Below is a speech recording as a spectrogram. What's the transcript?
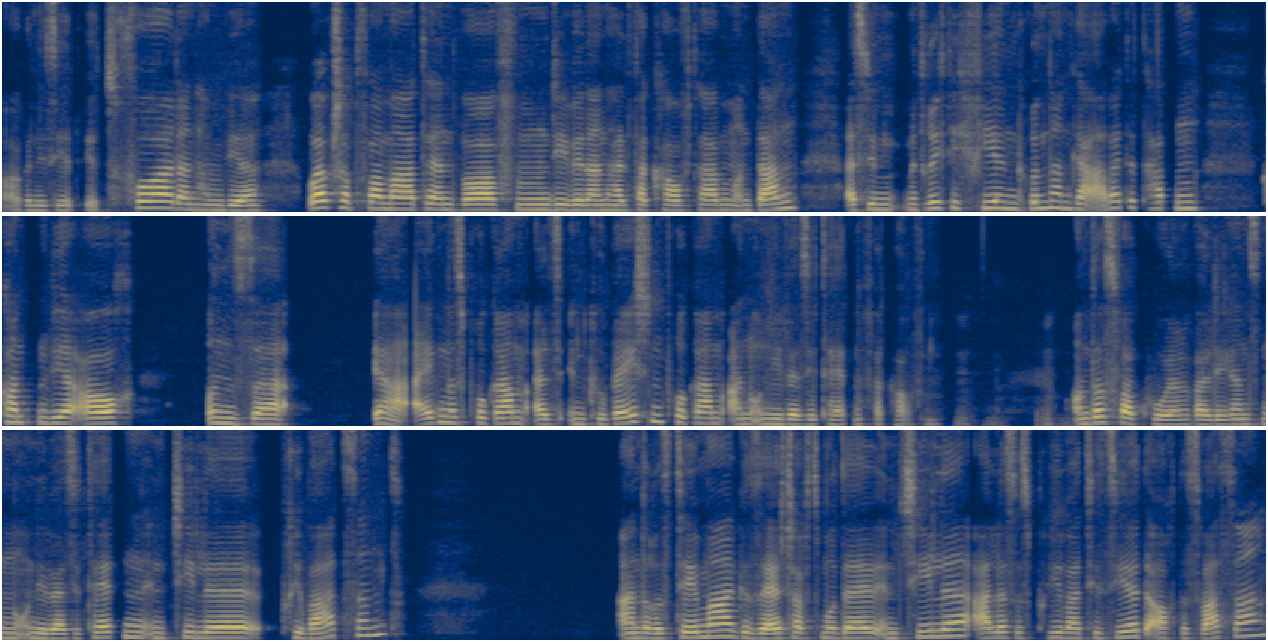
organisiert wie zuvor. Dann haben wir Workshop-Formate entworfen, die wir dann halt verkauft haben. Und dann, als wir mit richtig vielen Gründern gearbeitet hatten, konnten wir auch unser ja, eigenes Programm als Incubation-Programm an Universitäten verkaufen. Mhm. Mhm. Und das war cool, weil die ganzen Universitäten in Chile privat sind. Anderes Thema, Gesellschaftsmodell in Chile, alles ist privatisiert, auch das Wasser,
